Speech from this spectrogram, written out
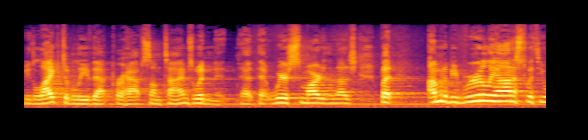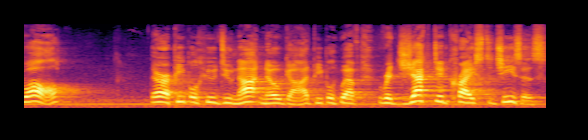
We'd like to believe that perhaps sometimes, wouldn't it? That, that we're smarter than others. But I'm going to be brutally honest with you all. There are people who do not know God, people who have rejected Christ Jesus,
